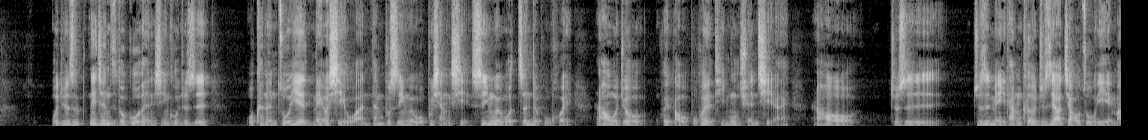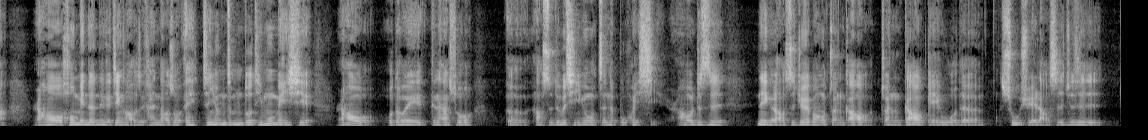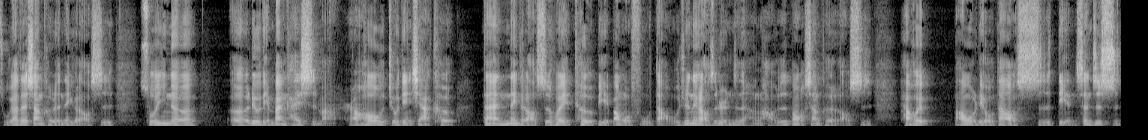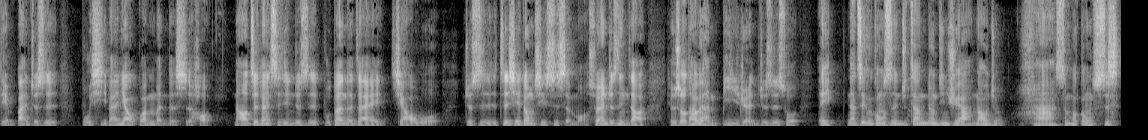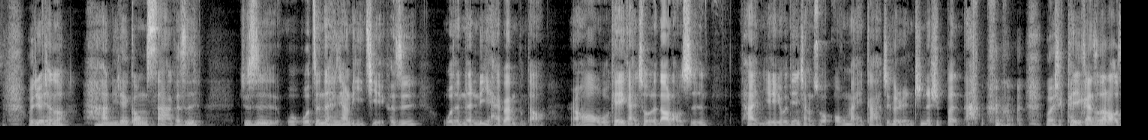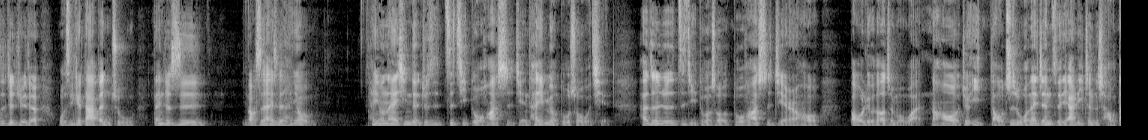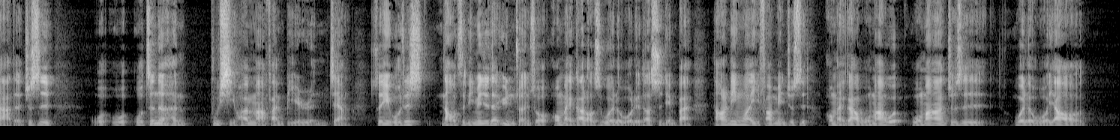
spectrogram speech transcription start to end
我就是那阵子都过得很辛苦，就是我可能作业没有写完，但不是因为我不想写，是因为我真的不会。然后我就会把我不会的题目圈起来，然后就是就是每一堂课就是要交作业嘛。然后后面的那个监考老师看到说：“哎，真勇你怎么多题目没写？”然后我都会跟他说：“呃，老师对不起，因为我真的不会写。”然后就是。那个老师就会帮我转告转告给我的数学老师，就是主要在上课的那个老师。所以呢，呃，六点半开始嘛，然后九点下课。但那个老师会特别帮我辅导，我觉得那个老师人真的很好，就是帮我上课的老师，他会把我留到十点甚至十点半，就是补习班要关门的时候，然后这段时间就是不断的在教我，就是这些东西是什么。虽然就是你知道。有时候他会很逼人，就是说，哎，那这个公式你就这样用进去啊，然后我就哈什么公式，我就想说哈你在公啥？可是就是我我真的很想理解，可是我的能力还办不到。然后我可以感受得到老师他也有点想说，Oh my god，这个人真的是笨啊！我可以感受到老师就觉得我是一个大笨猪，但就是老师还是很有很有耐心的，就是自己多花时间，他也没有多收我钱。他真的就是自己多收多花时间，然后把我留到这么晚，然后就以导致我那阵子的压力真的超大的，就是我我我真的很不喜欢麻烦别人这样，所以我的脑子里面就在运转说，Oh my god，老师为了我留到十点半，然后另外一方面就是 Oh my god，我妈为我妈就是为了我要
